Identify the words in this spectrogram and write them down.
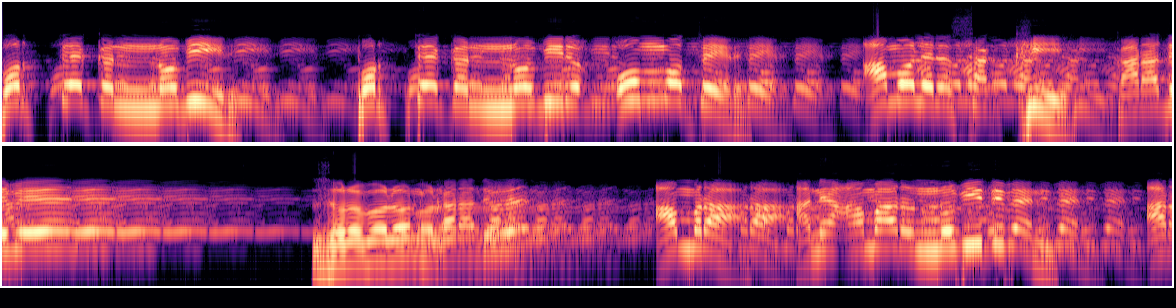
প্রত্যেক নবীর প্রত্যেক নবীর উম্মতের আমলের সাক্ষী কারা দেবে? জোরে বলুন কারা দেবে আমরা মানে আমার নবী দিবেন আর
